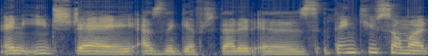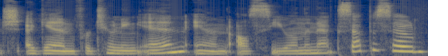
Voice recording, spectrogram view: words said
and each day as the gift that it is. Thank you so much again for tuning in, and I'll see you on the next episode.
